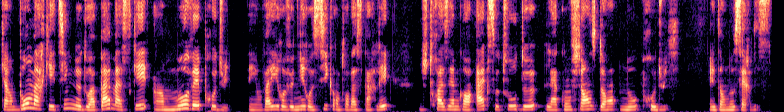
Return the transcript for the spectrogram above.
qu'un bon marketing ne doit pas masquer un mauvais produit. Et on va y revenir aussi quand on va se parler du troisième grand axe autour de la confiance dans nos produits et dans nos services.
